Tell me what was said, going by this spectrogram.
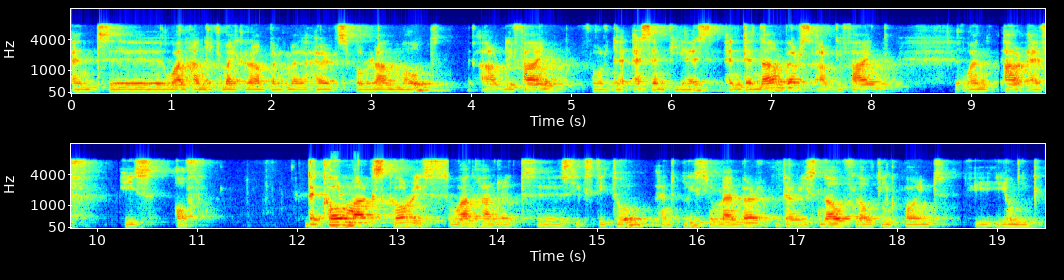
and uh, 100 microamp per megahertz for run mode are defined for the SMPS and the numbers are defined when RF is off. The CoreMark score is 162 and please remember there is no floating point unique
